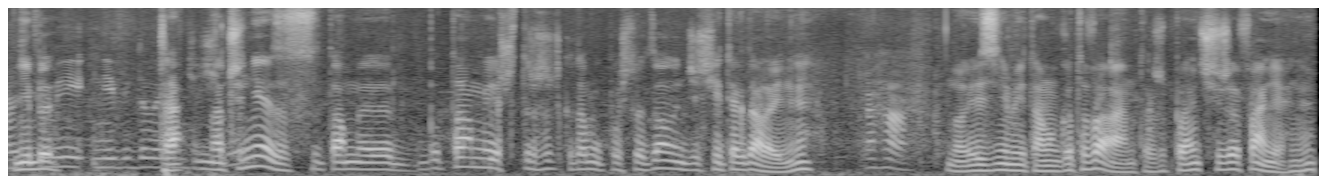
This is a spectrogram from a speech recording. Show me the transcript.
Ale Niby- tymi niewidomymi Ta, dziećmi? znaczy nie, z- tam, e, bo tam jeszcze troszeczkę tam upośledzone dzieci i tak dalej, nie? Aha. No i z nimi tam gotowałem, także powiem Ci, że fajnie, nie?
